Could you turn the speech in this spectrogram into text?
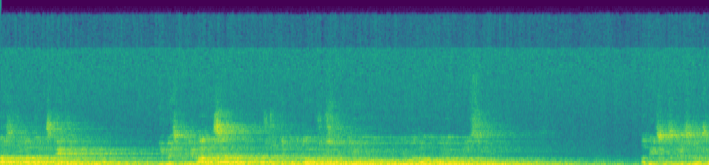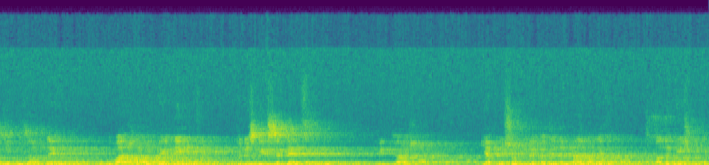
нас Іван Хреститель. І ми сподівалися, що ти продовжиш його, його науку, його місію. Але Ісус Христос, який завжди уважний і пильний до людських сердець, Він каже, я прийшов кликати не праведних, але грішників.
